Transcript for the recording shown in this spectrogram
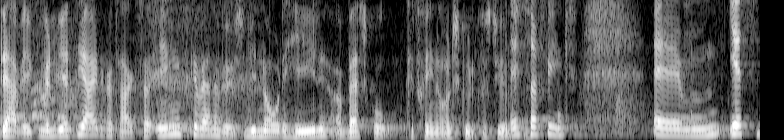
det har vi ikke, men vi har direkte kontakt, så ingen skal være nervøs. Vi når det hele, og værsgo, Katrine, undskyld for styrelsen. Det er så fint. Øhm, yes,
